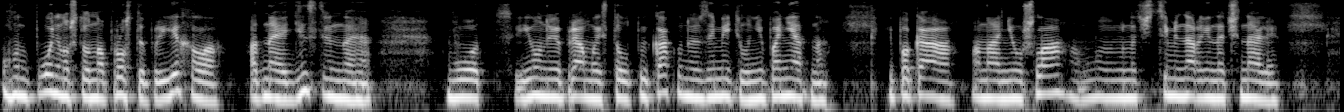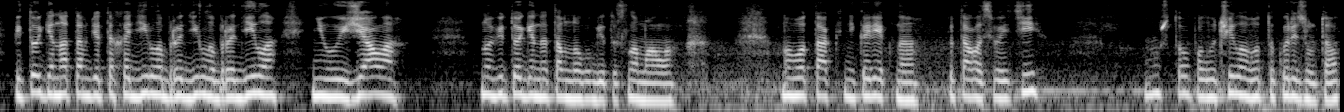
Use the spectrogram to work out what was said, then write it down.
он понял, что она просто приехала, одна единственная, вот, и он ее прямо из толпы, как он ее заметил, непонятно. И пока она не ушла, мы, значит, семинар не начинали. В итоге она там где-то ходила, бродила, бродила, не уезжала. Но в итоге она там ногу где-то сломала. Ну вот так некорректно пыталась войти. Ну что, получила вот такой результат.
